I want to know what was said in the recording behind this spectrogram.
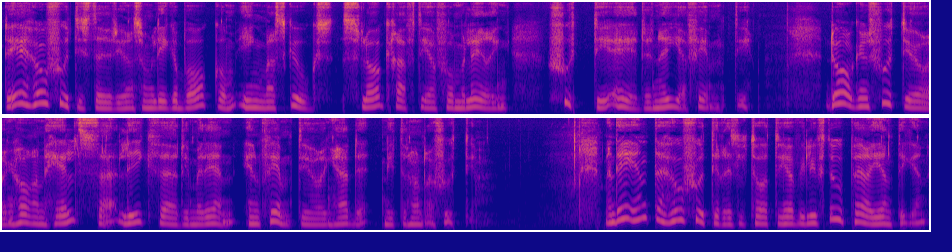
Det är H70-studien som ligger bakom Ingmar Skogs slagkraftiga formulering 70 är det nya 50. Dagens 70-åring har en hälsa likvärdig med den en 50-åring hade 1970. Men det är inte H70-resultaten jag vill lyfta upp här egentligen,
